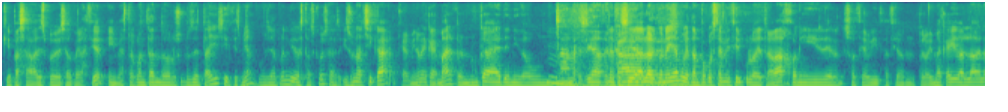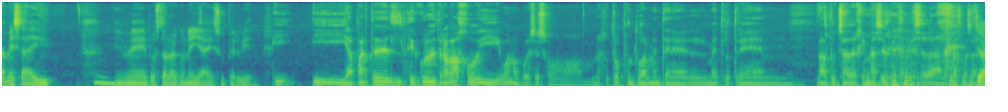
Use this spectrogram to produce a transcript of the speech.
qué pasaba después de esa operación y me está contando los, los detalles y dices, mira, pues he aprendido estas cosas. Y es una chica que a mí no me cae mal, pero nunca he tenido un, Una necesidad de necesidad de hablar con ella porque tampoco está en mi círculo de trabajo ni de sociabilización. Pero hoy me ha caído al lado de la mesa y, y me he puesto a hablar con ella y súper bien. Y, y aparte del círculo de trabajo y bueno, pues eso, nosotros puntualmente en el metro tren, las duchas de gimnasio, que también se dan estas cosas. Ya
